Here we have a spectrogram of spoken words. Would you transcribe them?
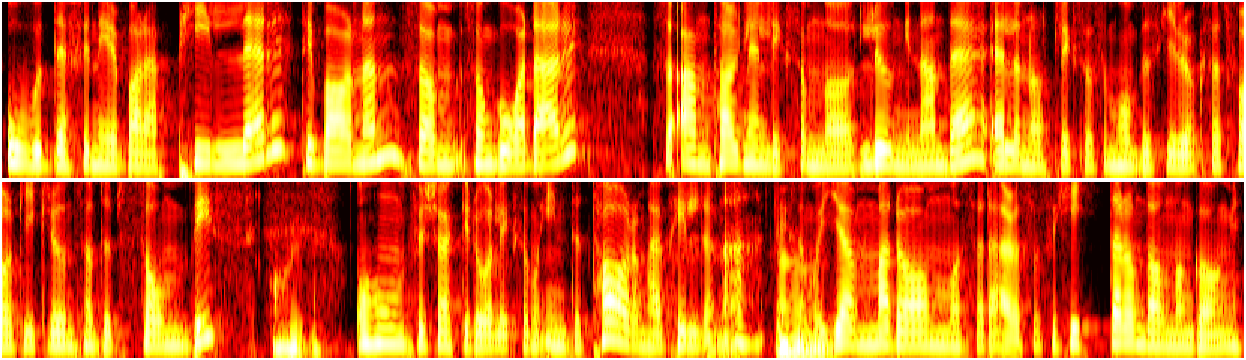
odefinierbara piller till barnen som, som går där. Så antagligen liksom något lugnande eller något liksom som hon beskriver också att folk gick runt som typ zombies. oj. Och hon försöker då liksom att inte ta de här pillerna. Liksom och gömma dem och sådär. Och så, så hittar de dem någon gång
